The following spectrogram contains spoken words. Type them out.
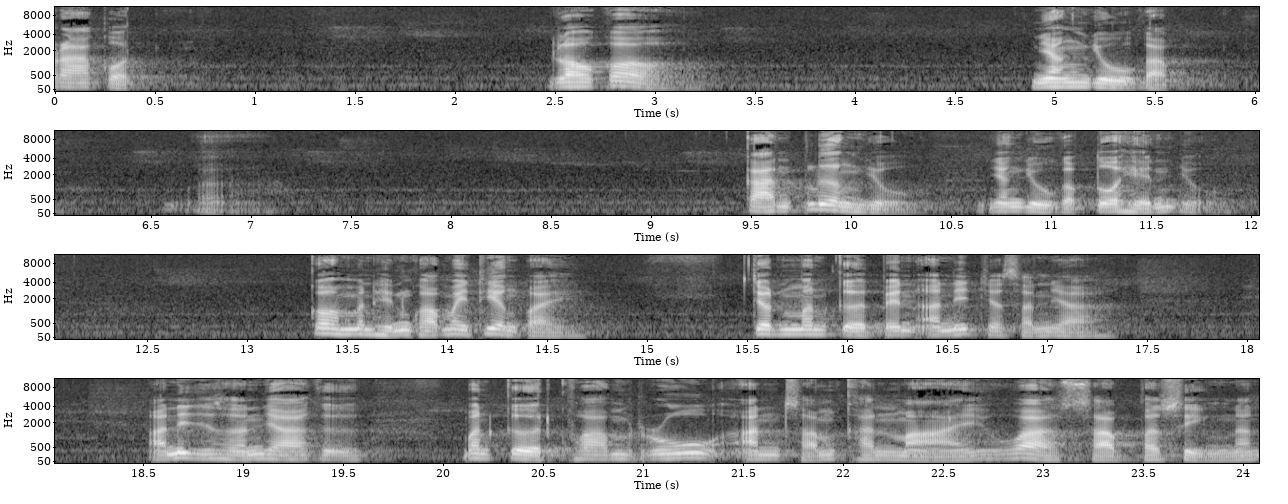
ปรากฏ เราก็ยังอยู่กับการเปลื้องอยู่ ยังอยู่กับตัวเห็นอยู่ ก็มันเห็นความไม่เที่ยงไป จนมันเกิดเป็นอนิจจสัญญาอนิจจสัญญาคือ มันเกิดความรู้อันสำคัญหมายว่าสรรพสิ่งนั้น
